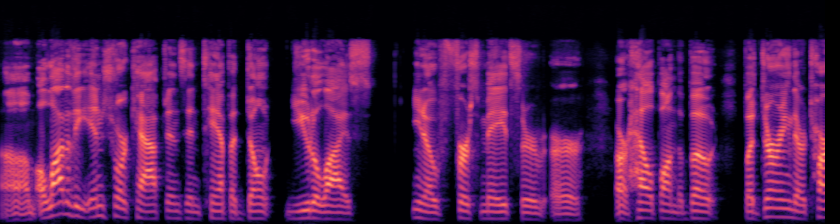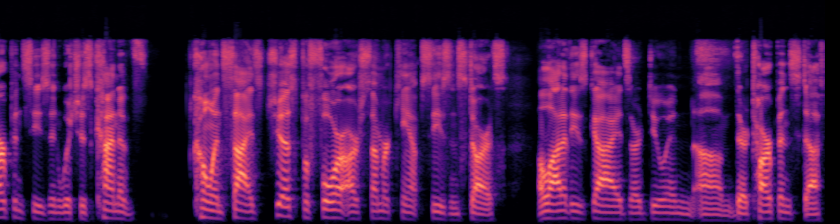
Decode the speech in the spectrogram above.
Um, a lot of the inshore captains in Tampa don't utilize, you know, first mates or or or help on the boat but during their tarpon season, which is kind of coincides just before our summer camp season starts, a lot of these guides are doing um, their tarpon stuff,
